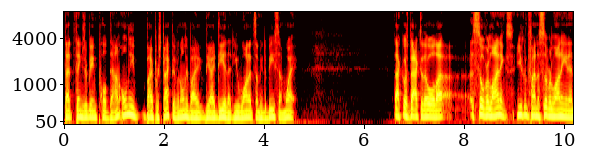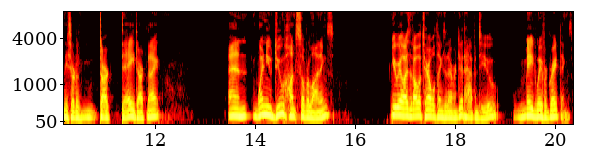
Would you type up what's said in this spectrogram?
that things are being pulled down only by perspective and only by the idea that you wanted something to be some way? That goes back to the old. Uh, silver linings. You can find a silver lining in any sort of dark day, dark night. And when you do hunt silver linings, you realize that all the terrible things that ever did happen to you made way for great things.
